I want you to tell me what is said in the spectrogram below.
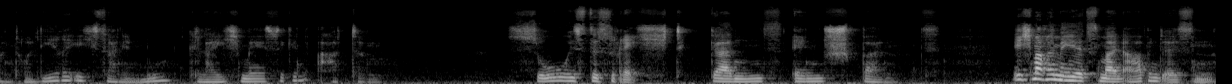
kontrolliere ich seinen nun gleichmäßigen Atem. So ist es recht, ganz entspannt. Ich mache mir jetzt mein Abendessen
